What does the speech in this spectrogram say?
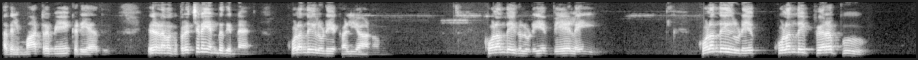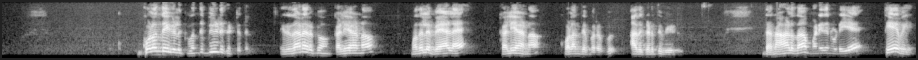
அதில் மாற்றமே கிடையாது. இதில் நமக்கு பிரச்சனை என்பது என்ன? குழந்தைகளுடைய கல்யாணம். குழந்தைகளுடைய வேலை. குழந்தைகளுடைய குழந்தை பிறப்பு. குழந்தைகளுக்கு வந்து வீடு கட்டுதல். இதுதானே இருக்கும். கல்யாணம் முதல்ல வேலை கல்யாணம் குழந்தை பிறப்பு அதுக்கடுத்து வீடு. இந்த நாலு தான் மனிதனுடைய தேவை.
